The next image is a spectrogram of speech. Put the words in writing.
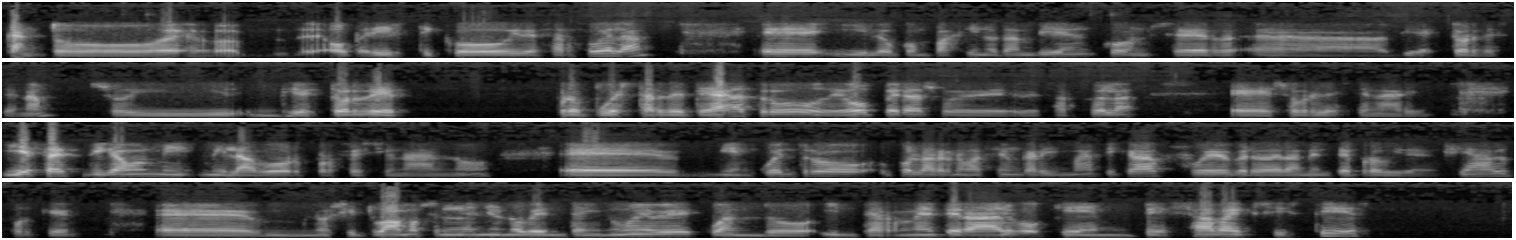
canto operístico y de zarzuela. y lo compagino también con ser director de escena. Soy director de propuestas de teatro o de óperas o de, zarzuela eh, sobre el escenario. Y esta es, digamos, mi, labor profesional, ¿no? Eh, mi encuentro con la renovación carismática fue verdaderamente providencial porque eh, nos situamos en el año 99 cuando Internet era algo que empezaba a existir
